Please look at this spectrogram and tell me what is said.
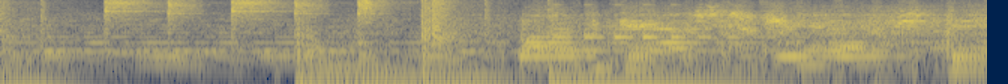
Podcast.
